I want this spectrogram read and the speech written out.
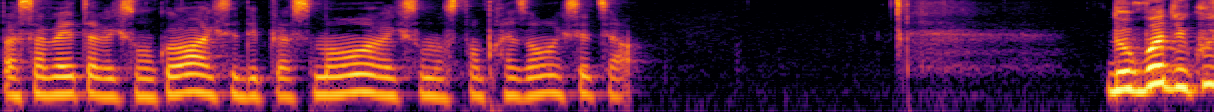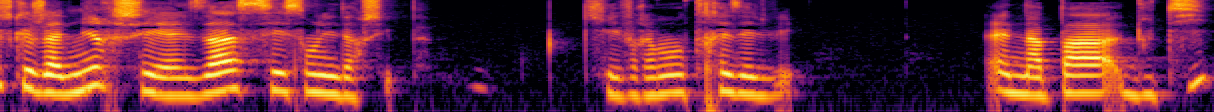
bah, ça va être avec son corps, avec ses déplacements, avec son instinct présent, etc. Donc, moi, du coup, ce que j'admire chez Elsa, c'est son leadership, qui est vraiment très élevé. Elle n'a pas d'outils,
